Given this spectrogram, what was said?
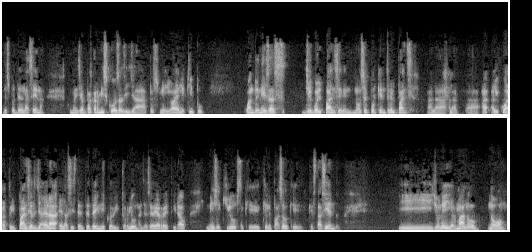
después de la cena. Comencé a empacar mis cosas y ya pues me iba del equipo. Cuando en esas llegó el Panzer, no sé por qué entró el Panzer al cuarto y Panzer ya era el asistente técnico de Víctor Luna, ya se había retirado. Y me dice, ¿qué, usted, qué, qué le pasó? ¿Qué, ¿Qué está haciendo? Y yo le dije, hermano, no,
